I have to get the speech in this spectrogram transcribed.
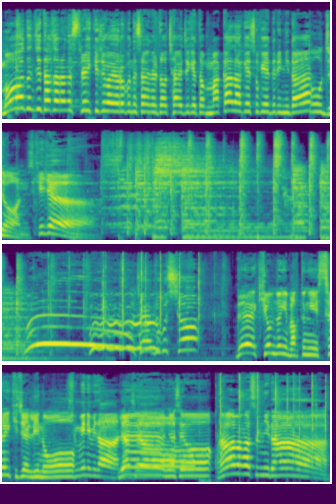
뭐든지 다 잘하는 스트레이 키즈가 여러분의 사연을 더 찰지게 더 맛깔나게 소개해드립니다. 도전 스키즈. 자 누구시죠? 네, 귀염둥이 막둥이 스트레이 키즈의 리노 승민입니다. 안녕하세요. 네, 안녕하세요. 아 반갑습니다.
